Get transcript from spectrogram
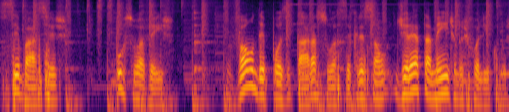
sebáceas, por sua vez, vão depositar a sua secreção diretamente nos folículos.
